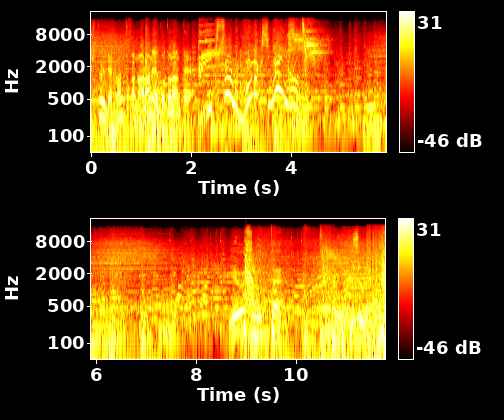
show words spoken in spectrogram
一人でなんとかならねえことなんて。できそうなら連絡しないよ。よし乗った行くぞ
